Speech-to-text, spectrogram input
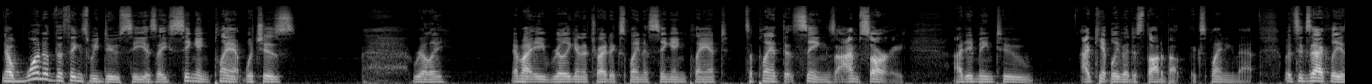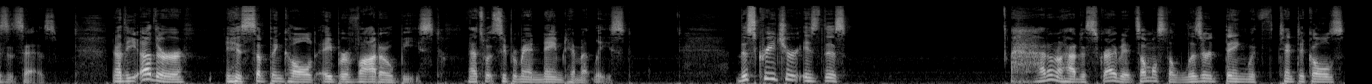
now, one of the things we do see is a singing plant, which is. Really? Am I really going to try to explain a singing plant? It's a plant that sings. I'm sorry. I didn't mean to. I can't believe I just thought about explaining that. But it's exactly as it says. Now, the other is something called a bravado beast. That's what Superman named him, at least. This creature is this. I don't know how to describe it. It's almost a lizard thing with tentacles,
